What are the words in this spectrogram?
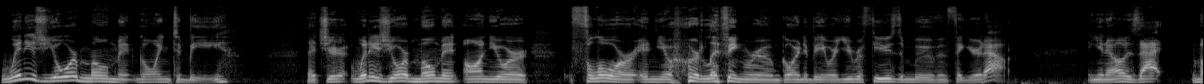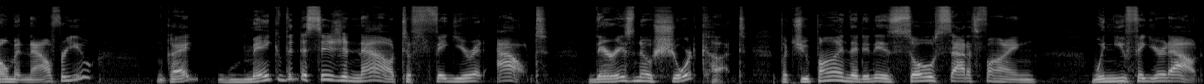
when is your moment going to be that you're when is your moment on your floor in your living room going to be where you refuse to move and figure it out you know is that moment now for you okay? Make the decision now to figure it out. There is no shortcut but you find that it is so satisfying when you figure it out.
